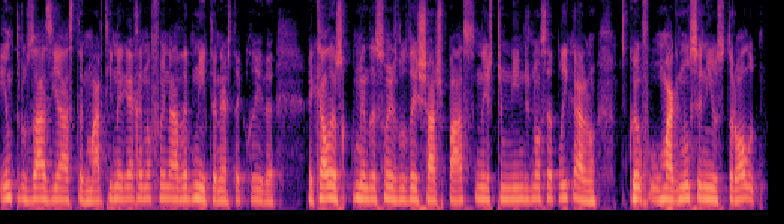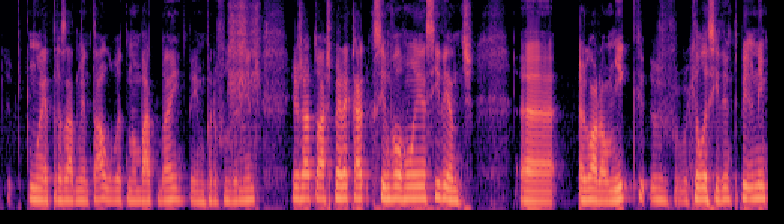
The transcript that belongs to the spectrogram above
entre os As e a Aston Martin a guerra não foi nada bonita nesta corrida. Aquelas recomendações do deixar espaço nestes meninos não se aplicaram. O Magnussen e o Stroll, um é atrasado mental, o outro não bate bem, tem parafusamentos. Eu já estou à espera que, se envolvam em acidentes. Ah, Agora, o Mick, aquele acidente, eu, nem,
